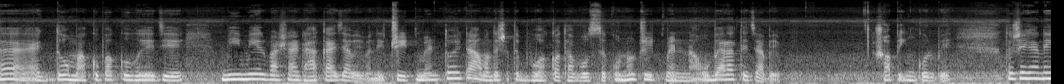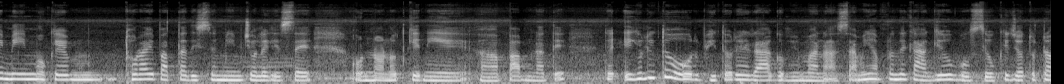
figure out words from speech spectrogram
হ্যাঁ একদম আকুপাকু হয়ে যে মিমের বাসায় ঢাকায় যাবে। মানে ট্রিটমেন্ট তো এটা আমাদের সাথে ভুয়া কথা বলছে, কোনো ট্রিটমেন্ট না, ও বেড়াতে যাবে শপিং করবে। তো সেখানে মিম ওকে থোড়াই পাত্তা দিচ্ছে, মিম চলে গেছে ওর ননদকে নিয়ে পাবনাতে। তো এগুলি তো ওর ভিতরে রাগ, অভিমান আছে। আমি আপনাদেরকে আগেও বলছি, ওকে যতটা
